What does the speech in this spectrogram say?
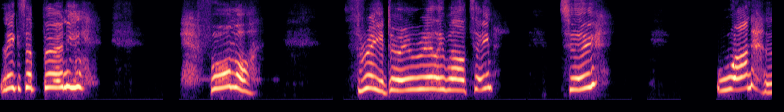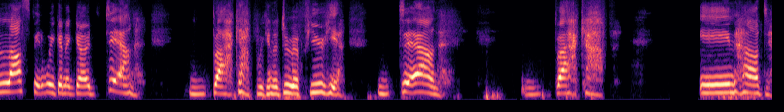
Legs are burning. Four more. Three. You're doing really well, team. Two. One. Last bit. We're going to go down, back up. We're going to do a few here down, back up, inhale down,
